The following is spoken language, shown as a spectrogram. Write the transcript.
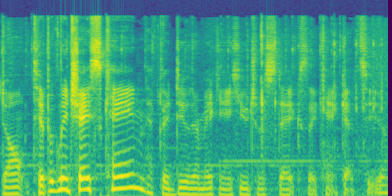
don't typically chase Kayn. If they do, they're making a huge mistake because they can't get to you.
